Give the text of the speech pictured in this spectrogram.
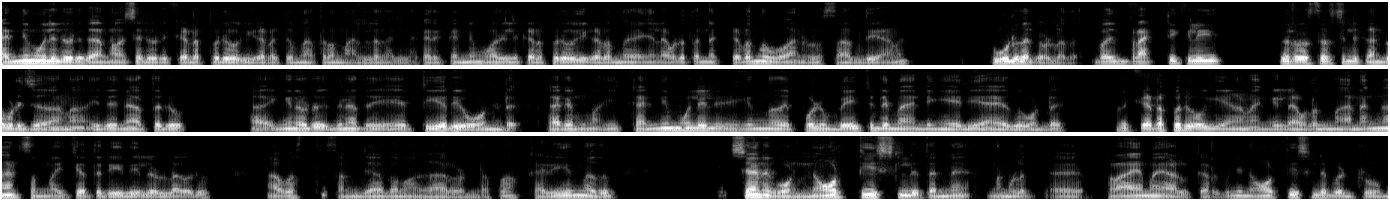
കന്നിമൂലിൽ ഒരു കാരണവശാലും ഒരു കിടപ്പ് രോഗി കിടക്കുന്ന അത്ര നല്ലതല്ല. കാര്യം കന്നിമൂലിൽ കിടപ്പ് രോഗി കിടന്നു കഴിഞ്ഞാൽ അവിടെ തന്നെ കിടന്നു പോകാനുള്ള സാധ്യതയാണ് കൂടുതലുള്ളത്. അപ്പോൾ പ്രാക്ടിക്കലി ഒരു റിസർച്ചിൽ കണ്ടുപിടിച്ചതാണ്. ഇതിനകത്തൊരു ഇങ്ങനെ ഒരു ഇതിനകത്ത് തിയറി ഉണ്ട്. കാര്യം ഈ കന്നിമൂലയിൽ ഇരിക്കുന്നത് എപ്പോഴും വെയിറ്റ് ഡിമാൻഡിങ് ഏരിയ ആയതുകൊണ്ട് ഒരു കിടപ്പ് രോഗിയാണെങ്കിൽ അവിടെ നിന്ന് അനങ്ങാൻ സമ്മതിക്കാത്ത രീതിയിലുള്ള ഒരു അവസ്ഥ സംജാതമാകാറുണ്ട്. അപ്പോൾ കഴിയുന്നതും ഈശാനുകോൺ നോർത്ത് ഈസ്റ്റിൽ തന്നെ നമ്മൾ പ്രായമായ ആൾക്കാർക്ക് പിന്നെ നോർത്ത് ഈസ്റ്റിലെ ബെഡ്റൂം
